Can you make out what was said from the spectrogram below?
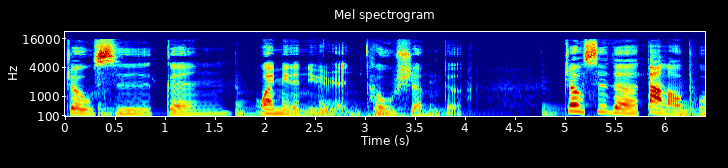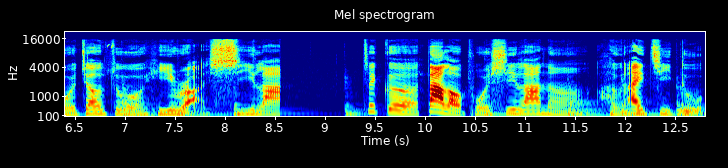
宙斯跟外面的女人偷生的。宙斯的大老婆叫做 Hera 希拉。这个大老婆希拉呢，很爱嫉妒，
